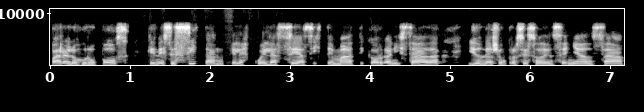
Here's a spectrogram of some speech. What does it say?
para los grupos que necesitan que la escuela sea sistemática, organizada y donde haya un proceso de enseñanza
